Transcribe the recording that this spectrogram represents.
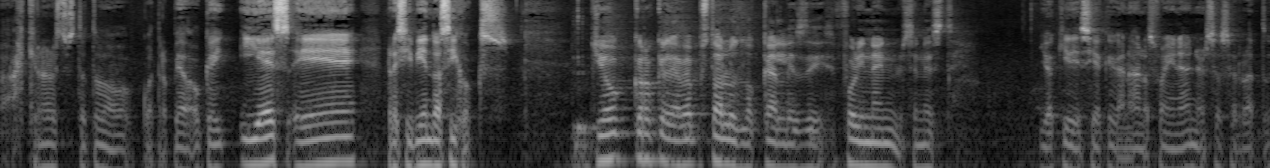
Ay, qué raro, esto está todo cuatrapeado. Ok, y es eh, recibiendo a Seahawks. Yo creo que le había apostado a los locales de 49ers en este. Yo aquí decía que ganaban los 49ers hace rato,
